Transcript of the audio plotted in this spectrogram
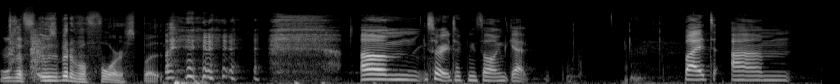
was a it was a bit of a force, but Um, sorry, it took me so long to get. But um,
